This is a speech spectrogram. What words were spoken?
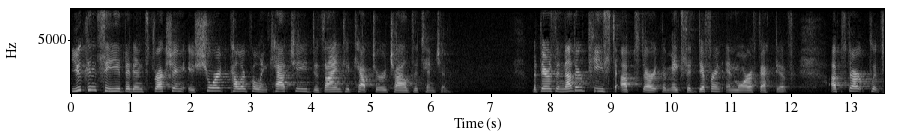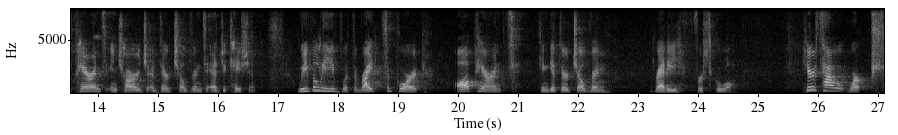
You can see that instruction is short, colorful, and catchy, designed to capture a child's attention. But there's another piece to Upstart that makes it different and more effective. Upstart puts parents in charge of their children's education. We believe with the right support, all parents can get their children ready for school. Here's how it works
